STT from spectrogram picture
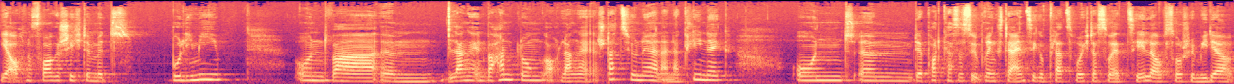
ja auch eine Vorgeschichte mit Bulimie und war ähm, lange in Behandlung, auch lange stationär in einer Klinik und ähm, der Podcast ist übrigens der einzige Platz, wo ich das so erzähle. Auf Social Media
